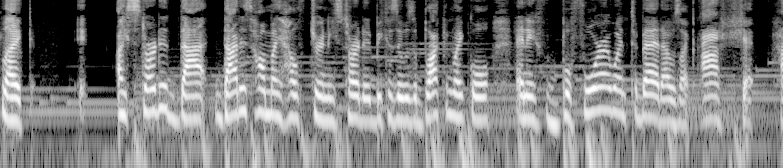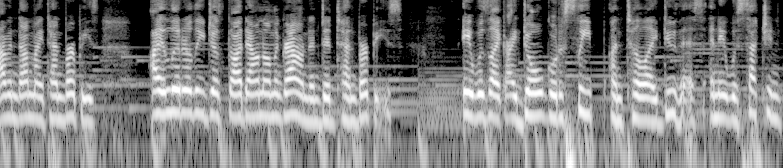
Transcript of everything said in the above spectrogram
Like I started that. That is how my health journey started because it was a black and white goal. And if before I went to bed, I was like, ah, shit, haven't done my 10 burpees, I literally just got down on the ground and did 10 burpees. It was like, I don't go to sleep until I do this. And it was such an,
